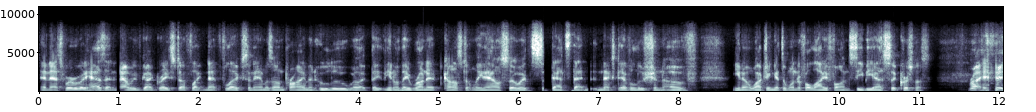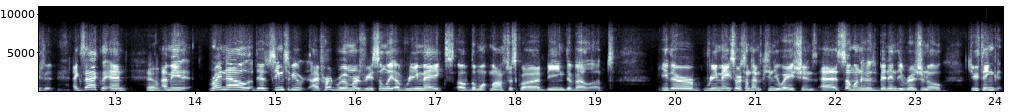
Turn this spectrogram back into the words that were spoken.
and that's where everybody has it. Now we've got great stuff like Netflix and Amazon Prime and Hulu, where like they you know they run it constantly now. So it's that's that next evolution of you know watching It's a Wonderful Life on CBS at Christmas. Right, exactly. And yeah. I mean, right now there seems to be I've heard rumors recently of remakes of the Monster Squad being developed either remakes or sometimes continuations. As someone who's been in the original, do you think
